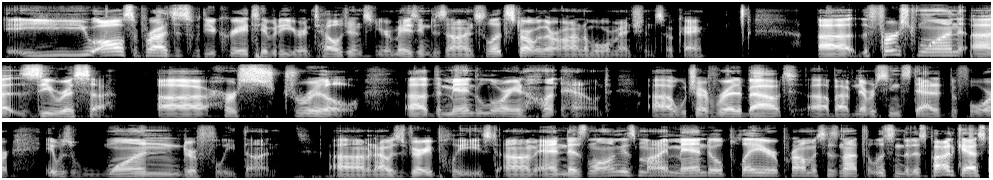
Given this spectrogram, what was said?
you all surprised us with your creativity, your intelligence, and your amazing design. So let's start with our honorable mentions, okay? Uh, the first one, uh, Zirissa, uh, her Strill, uh, the Mandalorian Hunt Hound, uh, which I've read about, uh, but I've never seen statted before. It was wonderfully done. Um, and I was very pleased. Um, and as long as my Mando player promises not to listen to this podcast,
